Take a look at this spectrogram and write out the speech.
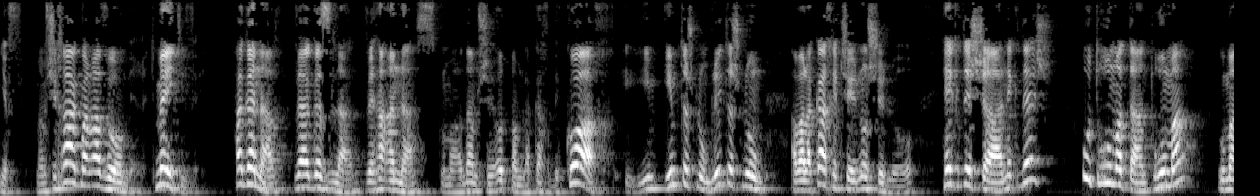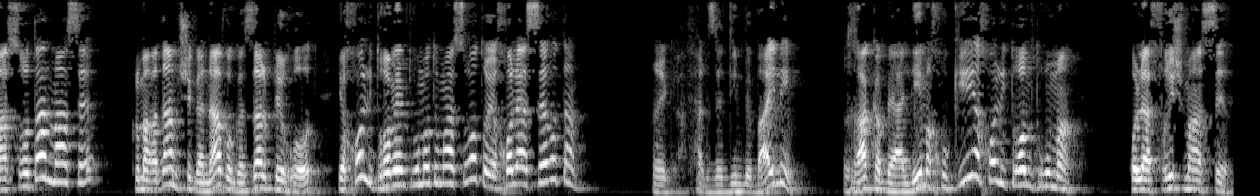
יפה. ממשיכה הגמרא ואומרת, מי טבעי. הגנב והגזלן והאנס, כלומר אדם שעוד פעם לקח בכוח, עם, עם תשלום, בלי תשלום, אבל לקח את שאינו שלו, הקדשן הקדש, ותרומתן תרומה, ומעשרותן מעשר. כלומר אדם שגנב או גזל פירות, יכול לתרום מהם תרומות ומעשרות, או יכול לאסר אותם. רגע, אבל זה דין בביילים. רק הבעלים החוקי יכול לתרום תרומה, או להפריש מעשר.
